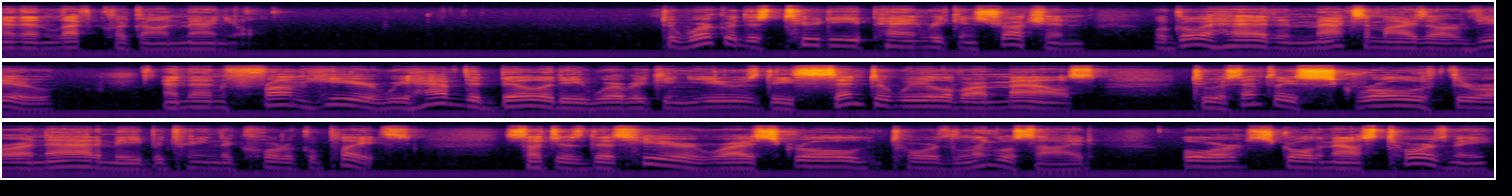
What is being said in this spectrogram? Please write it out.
and then left-click on Manual. To work with this 2D pan reconstruction, we'll go ahead and maximize our view and then from here we have the ability where we can use the center wheel of our mouse to essentially scroll through our anatomy between the cortical plates such as this here where I scroll towards the lingual side or scroll the mouse towards me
